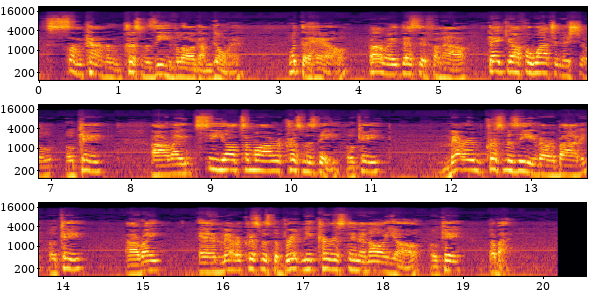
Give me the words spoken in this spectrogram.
Some kind of Christmas Eve vlog I'm doing. What the hell? Alright, that's it for now. Thank y'all for watching this show, okay? Alright, see y'all tomorrow, Christmas Day, okay? Merry Christmas Eve, everybody, okay? Alright? And Merry Christmas to Brittany, Kirsten, and all y'all, okay? Bye-bye.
